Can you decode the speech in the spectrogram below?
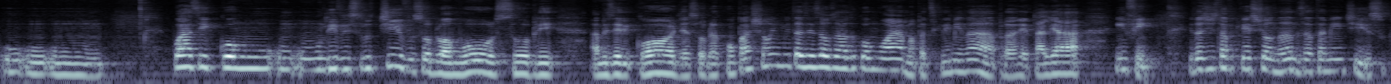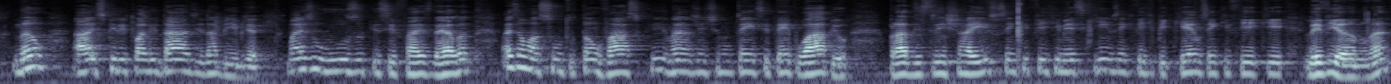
um, um, quase como um, um, livro instrutivo sobre o amor, sobre a misericórdia, sobre a compaixão, e muitas vezes é usado como arma para discriminar, para retalhar, enfim. Então a gente estava questionando exatamente isso. Não a espiritualidade da Bíblia, mas o uso que se faz dela. Mas é um assunto tão vasto que né, a gente não tem esse tempo hábil para destrinchar isso sem que fique mesquinho, sem que fique pequeno, sem que fique leviano, né?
